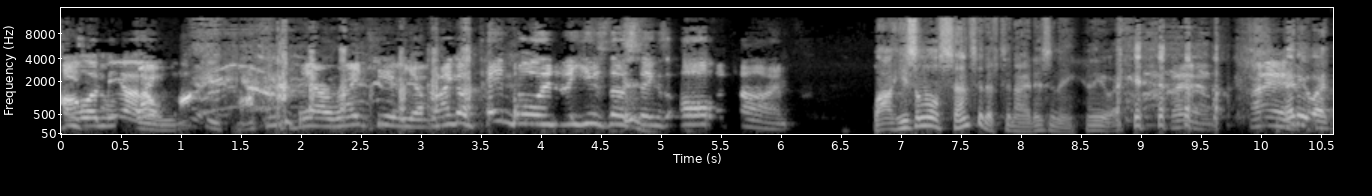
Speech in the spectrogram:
calling me on a walkie-talkie? They are right here. Yeah, when I go paintballing, I use those things all the time. Wow, he's a little sensitive tonight, isn't he? Anyway. I am. I am. Anyway,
